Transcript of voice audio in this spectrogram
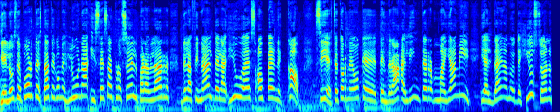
Y en los deportes, Tate Gómez Luna y César Procel para hablar de la final de la US Open Cup. Sí, este torneo que tendrá al Inter Miami y al Dynamo de Houston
